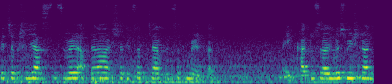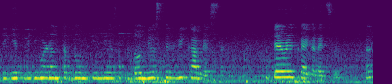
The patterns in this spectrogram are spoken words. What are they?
त्याच्यापेक्षा जास्तच वेळ आपल्याला अशा दिवसात चार दिवसात मिळतात. एखाद दुसरा दिवस विश्रांती घेतली की मग नंतर दोन तीन दिवस आपले दोन दिवस तरी रिकामे असतात. मग त्यावेळेत काय करायचं? तर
